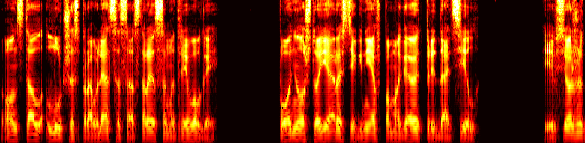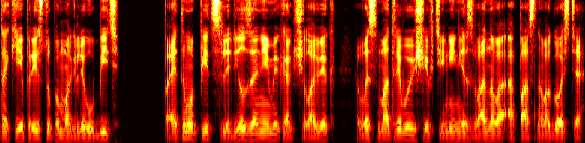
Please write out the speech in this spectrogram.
Он стал лучше справляться со стрессом и тревогой. Понял, что ярость и гнев помогают придать сил. И все же такие приступы могли убить, поэтому Пит следил за ними как человек, высматривающий в тени незваного опасного гостя.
